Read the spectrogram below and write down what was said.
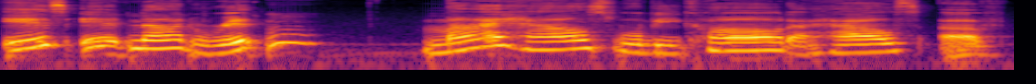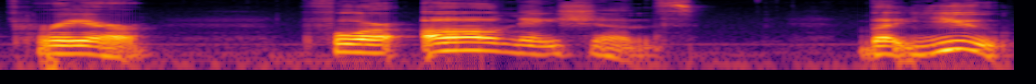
Is it not written, My house will be called a house of prayer for all nations, but you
